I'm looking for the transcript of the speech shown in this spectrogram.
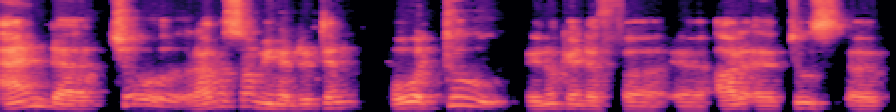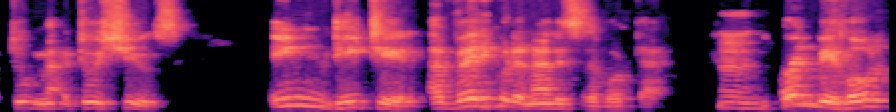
And uh, Cho Ramaswamy had written over two, you know, kind of uh, uh, uh, two, uh, two, two issues in detail, a very good analysis about that. mm. Lo and behold,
